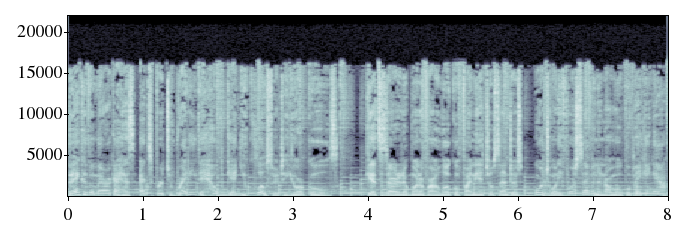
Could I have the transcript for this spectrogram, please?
Bank of America has experts ready to help get you closer to your goals. Get started at one of our local financial centers or 24-7 in our mobile banking app.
